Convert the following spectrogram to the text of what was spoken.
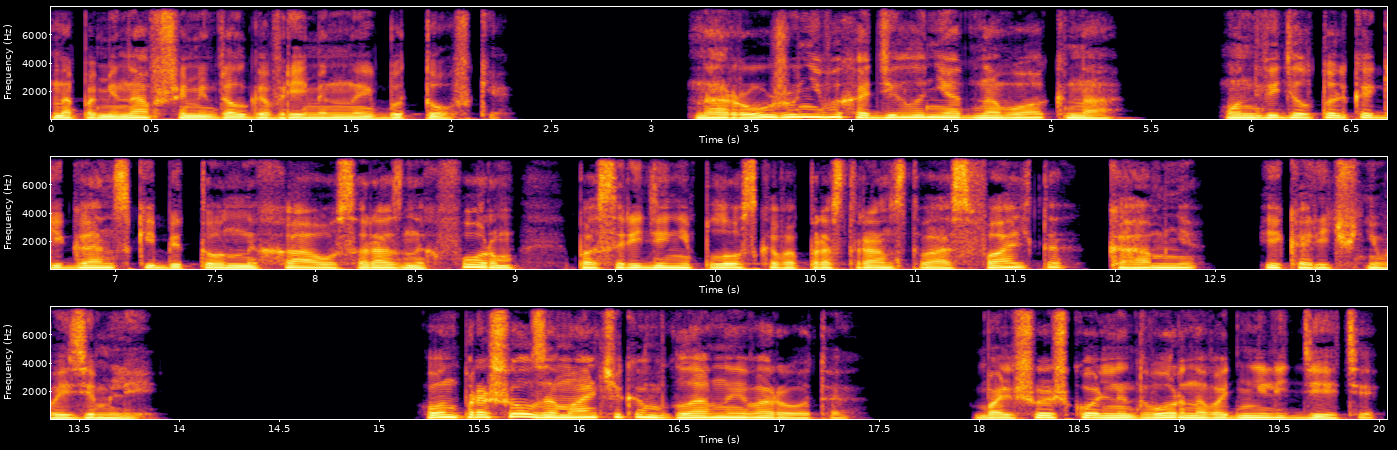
напоминавшими долговременные бытовки. Наружу не выходило ни одного окна. Он видел только гигантский бетонный хаос разных форм посредине плоского пространства асфальта, камня и коричневой земли. Он прошел за мальчиком в главные ворота. Большой школьный двор наводнили дети,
